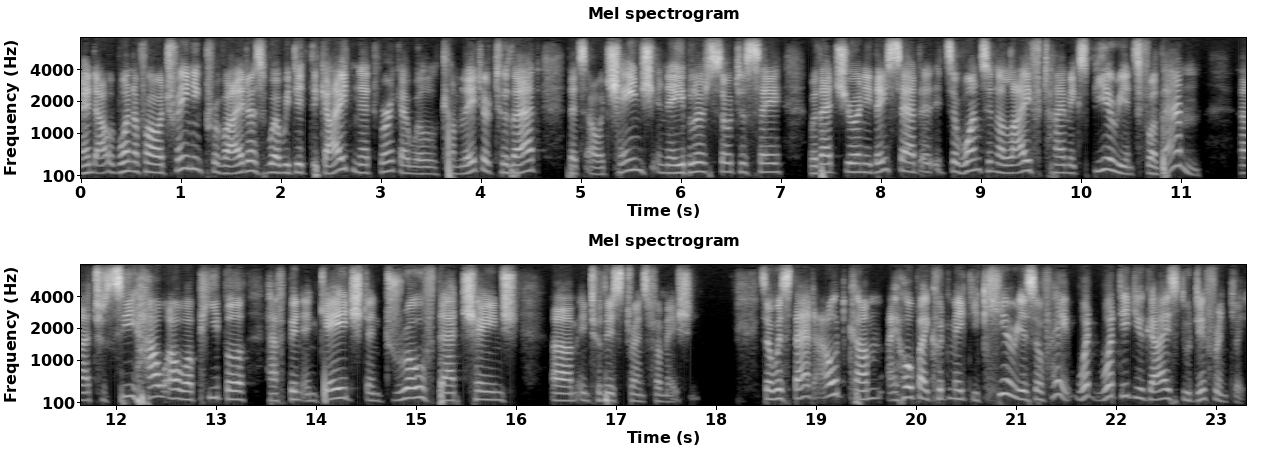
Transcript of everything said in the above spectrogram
And our, one of our training providers where we did the guide network, I will come later to that, that's our change enablers, so to say, with that journey, they said it's a once in a lifetime experience for them uh, to see how our people have been engaged and drove that change um, into this transformation. So with that outcome, I hope I could make you curious of, hey, what, what did you guys do differently?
